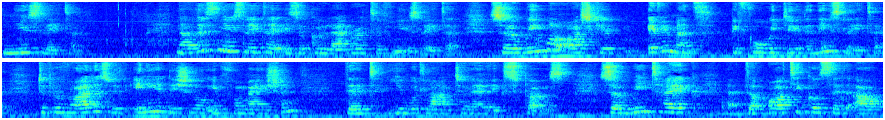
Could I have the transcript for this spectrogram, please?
newsletter. Now this newsletter is a collaborative newsletter. So we will ask you every month before we do the newsletter to provide us with any additional information that you would like to have exposed. So we take the articles that our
